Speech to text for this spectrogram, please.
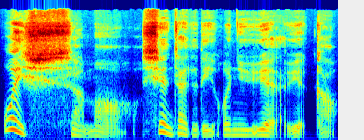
为什么现在的离婚率越来越高？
